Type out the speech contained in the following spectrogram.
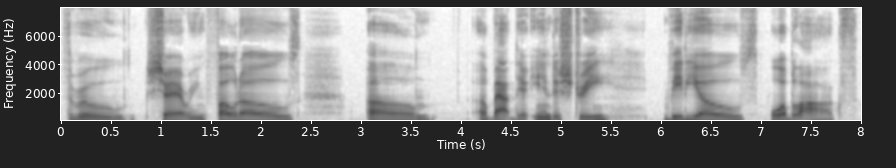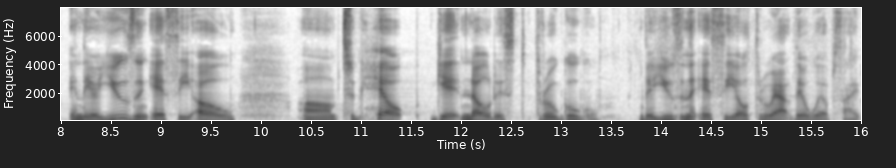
through sharing photos um, about their industry, videos, or blogs, and they're using SEO um, to help get noticed through Google. They're using the SEO throughout their website.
